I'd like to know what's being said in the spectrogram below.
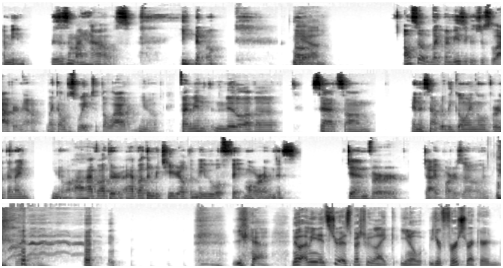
I mean, this isn't my house, you know? Yeah. Um, also, like my music is just louder now. Like I'll just wait to the louder, you know, if I'm in the middle of a sad song and it's not really going over, then I, you know, I'll have other, I have other material that maybe will fit more in this Denver dive bar zone. you know? yeah. No, I mean it's true, especially like, you know, your first record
